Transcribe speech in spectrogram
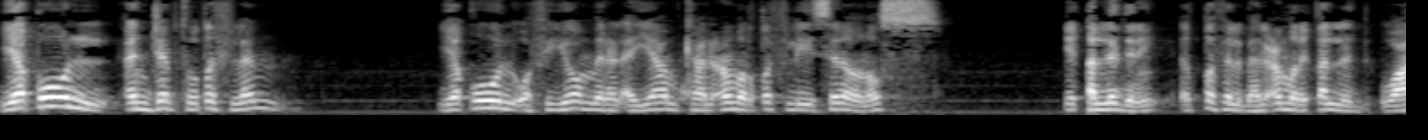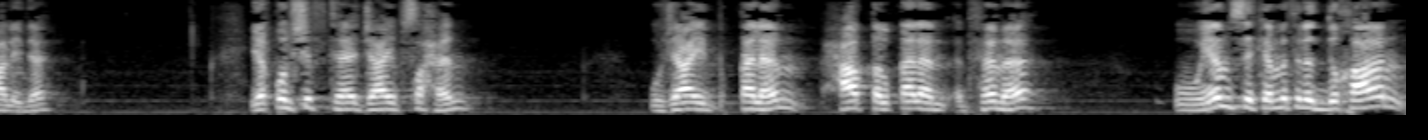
يقول أنجبت طفلا. يقول وفي يوم من الأيام كان عمر طفلي سنة ونص. يقلدني. الطفل بهالعمر يقلد والده. يقول شفته جايب صحن وجايب قلم حاط القلم بفمه ويمسكه مثل الدخان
